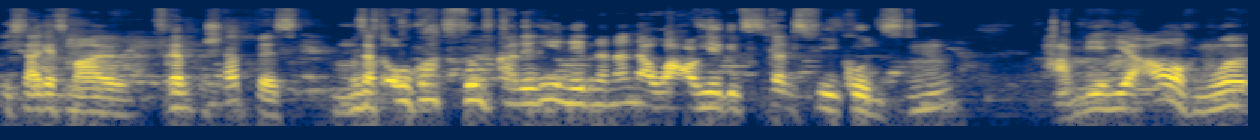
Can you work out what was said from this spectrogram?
ich sage jetzt mal, fremden Stadt bist und sagst, oh Gott, fünf Galerien nebeneinander, wow, hier gibt es ganz viel Kunst. Haben wir hier auch. Nur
